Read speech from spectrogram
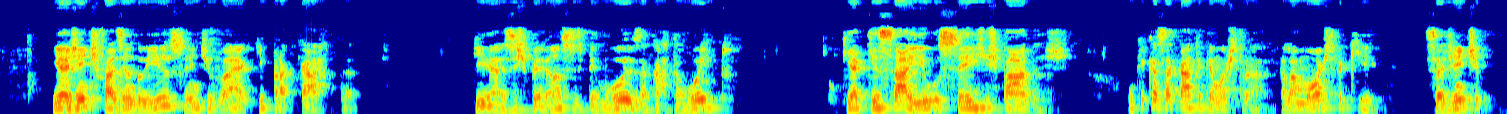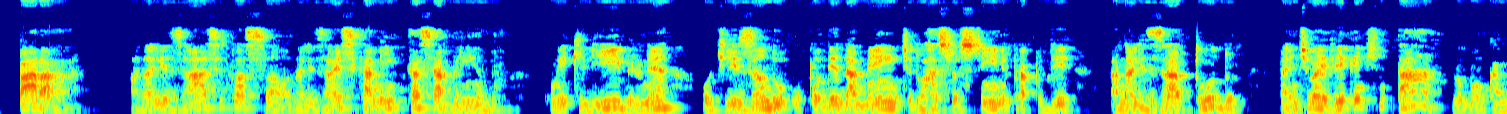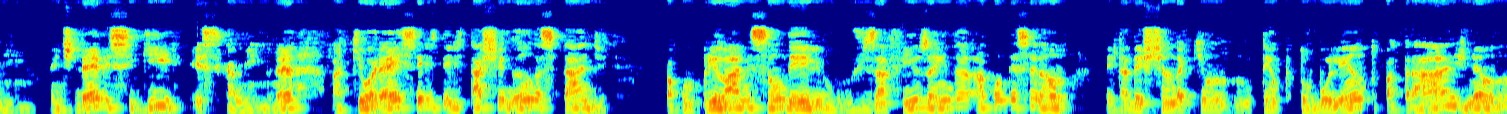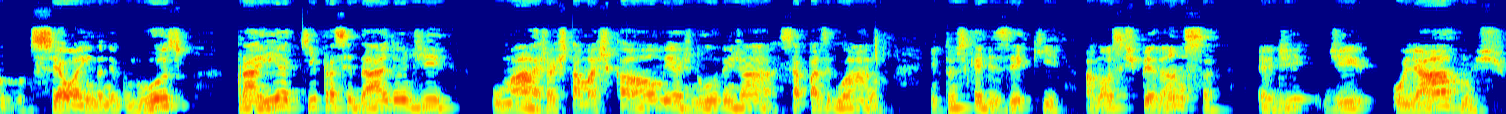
E a gente fazendo isso, a gente vai aqui para a carta, que é as esperanças e temores, a carta 8, que aqui saiu o seis de espadas. O que, que essa carta quer mostrar? Ela mostra que se a gente parar analisar a situação, analisar esse caminho que está se abrindo com equilíbrio, né? utilizando o poder da mente, do raciocínio para poder analisar tudo, a gente vai ver que a gente está no bom caminho. A gente deve seguir esse caminho. Né? Aqui Orestes ele está chegando à cidade para cumprir lá a missão dele. Os desafios ainda acontecerão. Ele está deixando aqui um, um, tempo turbulento para trás, né? um, um céu ainda nebuloso, para ir aqui para a cidade onde o mar já está mais calmo e as nuvens já se apaziguaram. Então isso quer dizer que a nossa esperança é de, de olharmos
